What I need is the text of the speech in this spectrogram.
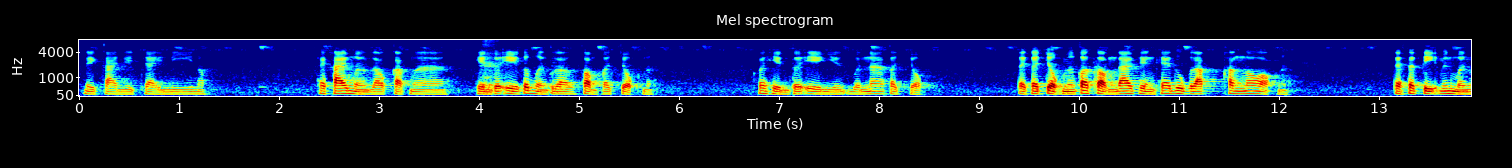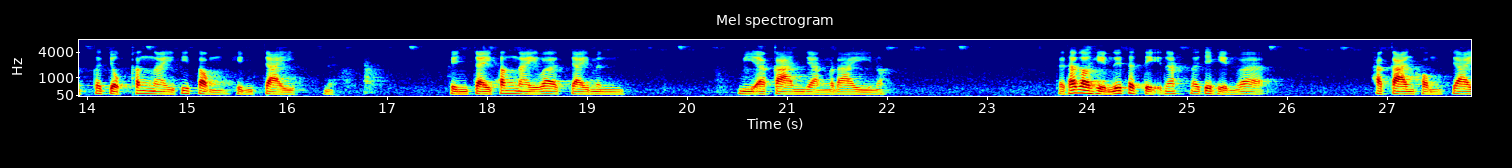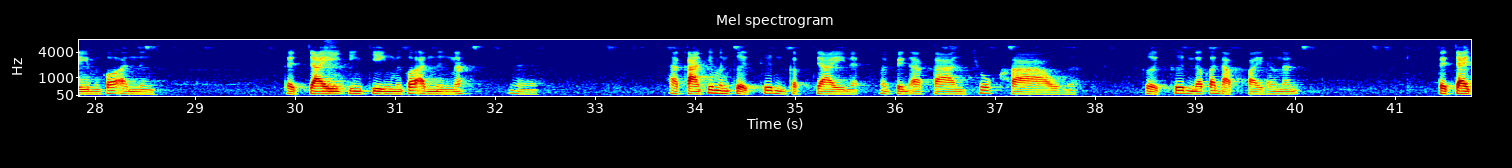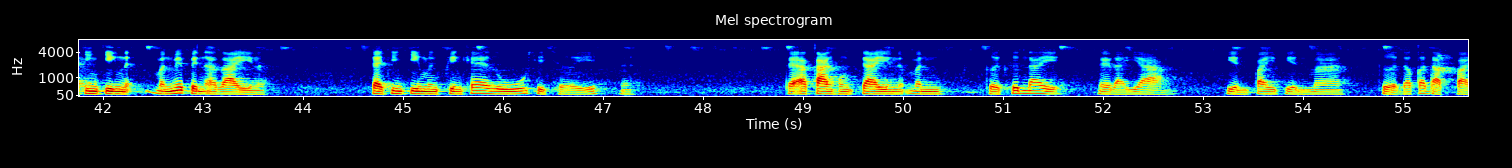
ในกายในใจนี้เนาะคล้ายๆ เหมือนเรากลับมา เห็นตัวเองก็เหมือนเราส่องกระจกนะก็เห็นตัวเองอยู่บนหน้ากระจก แต่กระจกมันก็ส่องได้เพียงแค่รูปลักษณ์ข้างนอกนะแต่สติมันเหมือนกระจกข้างในที่ส่องเห็นใจนะเห็นใจข้างในว่าใจมันมีอาการอย่างไรเนาะแต่ถ้าเราเห็นด้วยสตินะเราจะเห็นว่า อาการของใจมันก็อันหนึ่ง แต่ใจจริง ๆ มันก็อันหนึ่งนะอาการที่มันเกิดขึ้นกับใจเนี่ย มันเป็นอาการชั่วคราวนะเกิดขึ้นแล้วก็ดับไปทั้งนั้น แต่ใจจริง ๆ เนี่ย มันไม่เป็นอะไรนะใจจริง ๆ มันเพียงแค่รู้เฉยๆนะแต่อาการของใจเนี่ยมันเกิดขึ้นได้ในหลายอย่าง เปลี่ยนไปเปลี่ยนมาเกิดแล้วก็ดับไป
